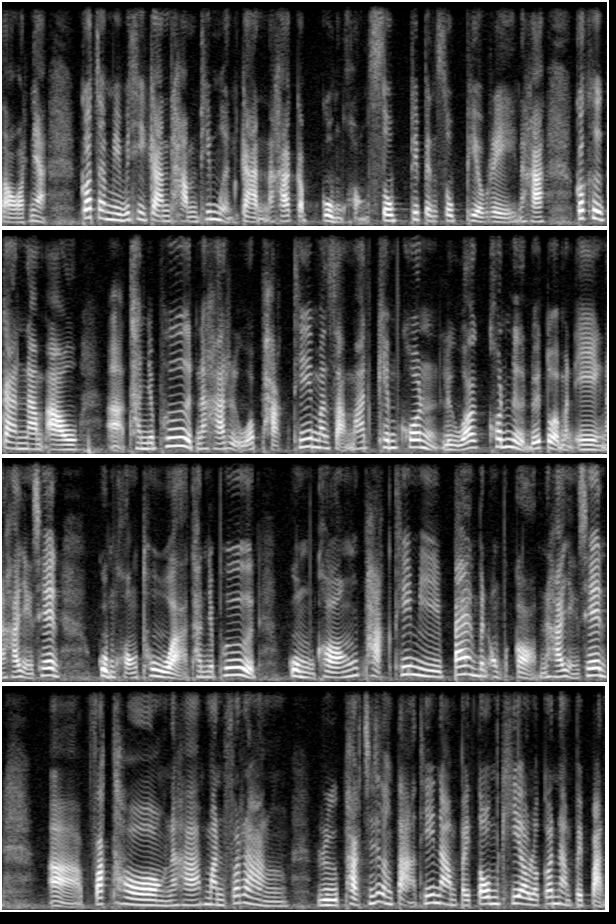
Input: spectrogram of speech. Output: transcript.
ซอสเนี่ยก็จะมีวิธีการทำที่เหมือนกันนะคะ กับกลุ่มของซุปที่เป็นซุปเพียวเรนะคะ ก็คือการนำเอาอ่าธัญพืชนะคะ หรือว่าผักที่มันสามารถเข้มข้น หรือว่าข้นหนืดด้วยตัวมันเองนะคะ อย่างเช่น กลุ่มของถั่วธัญพืช กลุ่มของผักที่มีแป้งเป็นองค์ประกอบนะคะ อย่างเช่นฟักทองนะคะ มันฝรั่ง หรือผักชนิดต่างๆ ที่นำไปต้มเคี่ยวแล้วก็นำไปปั่น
